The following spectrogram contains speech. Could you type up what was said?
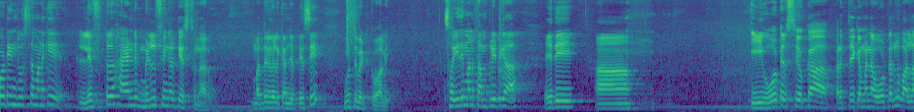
ఓటింగ్ చూస్తే మనకి లెఫ్ట్ హ్యాండ్ మిడిల్ ఫింగర్కి వేస్తున్నారు మధ్యన వేలికి అని చెప్పేసి గుర్తుపెట్టుకోవాలి. సో ఇది మన కంప్లీట్గా ఇది ఈ ఓటర్స్ యొక్క ప్రత్యేకమైన ఓటర్లు వాళ్ళ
